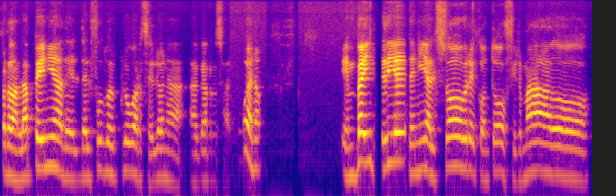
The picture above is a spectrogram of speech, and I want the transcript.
perdón, la peña del, del Fútbol Club Barcelona acá en Rosario. Bueno, en 20 días tenía el sobre con todo firmado.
